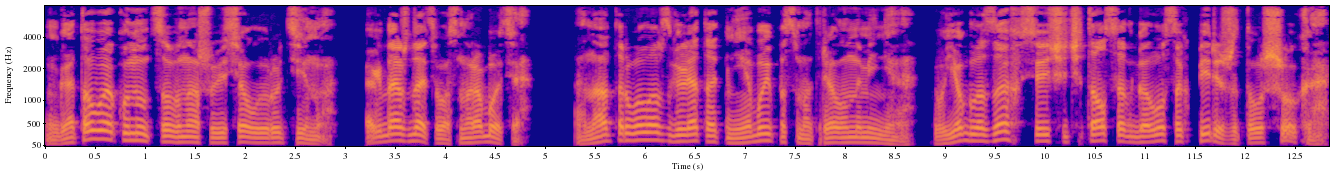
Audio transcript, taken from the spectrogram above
«Готовы окунуться в нашу веселую рутину? Когда ждать вас на работе?» Она оторвала взгляд от неба и посмотрела на меня. В ее глазах все еще читался отголосок пережитого шока.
